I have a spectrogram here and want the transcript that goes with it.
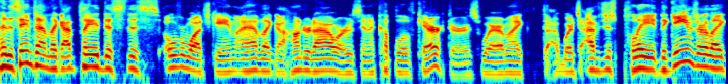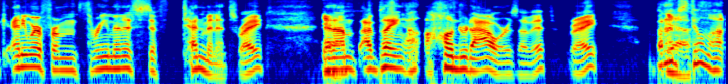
At the same time, like I've played this this Overwatch game. I have like a hundred hours in a couple of characters where I'm like, which I've just played. The games are like anywhere from three minutes to ten minutes, right? And I'm I'm playing a hundred hours of it, right? But I'm still not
